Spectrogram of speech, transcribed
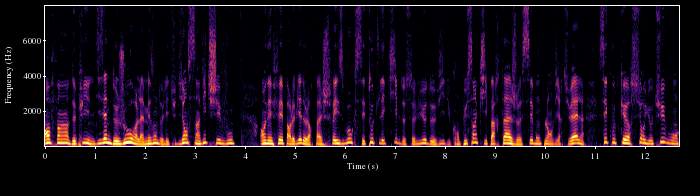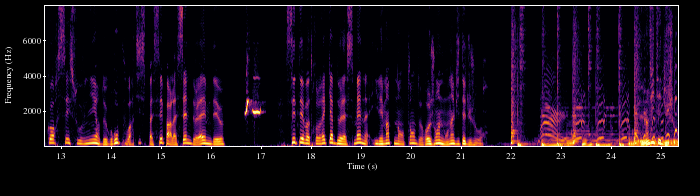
Enfin, depuis une dizaine de jours, la maison de l'étudiant s'invite chez vous. En effet, par le biais de leur page Facebook, c'est toute l'équipe de ce lieu de vie du campus 1 qui partage ses bons plans virtuels, ses coups de cœur sur YouTube ou encore ses souvenirs de groupes ou artistes passés par la scène de la MDE. C'était votre récap de la semaine, il est maintenant temps de rejoindre mon invité du jour. L'invité du jour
